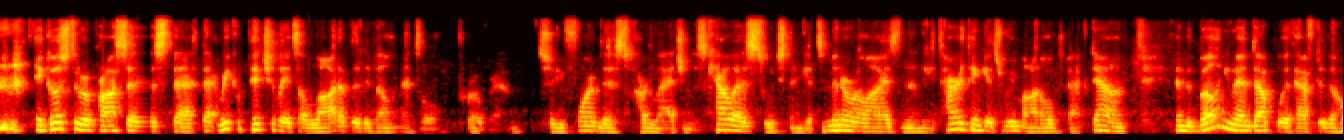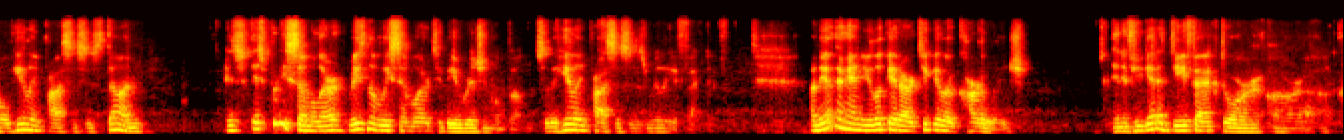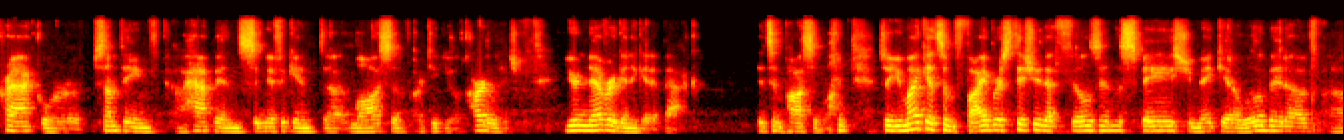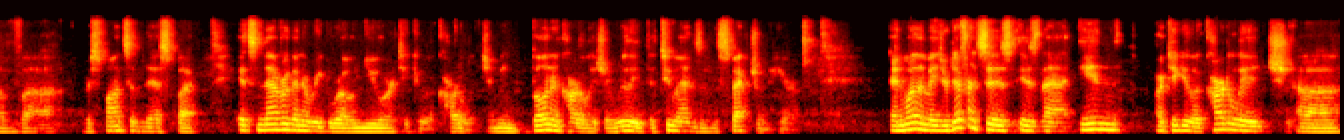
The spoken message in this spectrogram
it goes through a process that that recapitulates a lot of the developmental program. So you form this cartilaginous callus, which then gets mineralized, and then the entire thing gets remodeled back down. And the bone you end up with after the whole healing process is done is, is pretty similar, reasonably similar to the original bone. So the healing process is really effective. On the other hand, you look at articular cartilage, and if you get a defect or, or a crack or something uh, happens, significant uh, loss of articular cartilage, you're never going to get it back. It's impossible. so you might get some fibrous tissue that fills in the space. You may get a little bit of, of uh, responsiveness, but it's never going to regrow new articular cartilage. I mean, bone and cartilage are really the two ends of the spectrum here. And one of the major differences is that in articular cartilage, uh,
